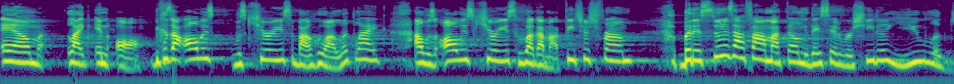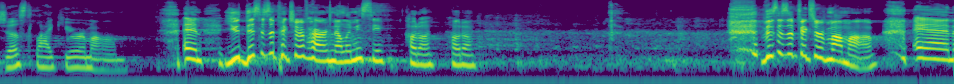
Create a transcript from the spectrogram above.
am like in awe because I always was curious about who I look like. I was always curious who I got my features from. But as soon as I found my family, they said, Rasheeda, you look just like your mom. And you, this is a picture of her. Now let me see. Hold on, hold on. this is a picture of my mom. And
